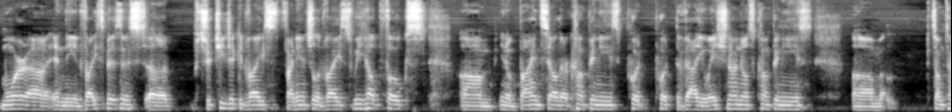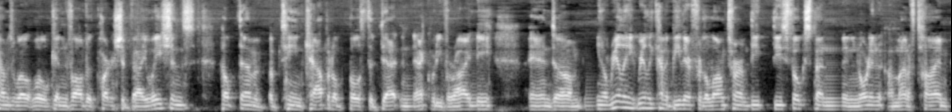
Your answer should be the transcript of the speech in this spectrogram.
more uh, in the advice business, uh, strategic advice, financial advice. We help folks, um, you know, buy and sell their companies, put put the valuation on those companies. Um, sometimes we'll, we'll get involved with partnership valuations, help them obtain capital, both the debt and equity variety, and um, you know, really, really kind of be there for the long term. The, these folks spend an inordinate amount of time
